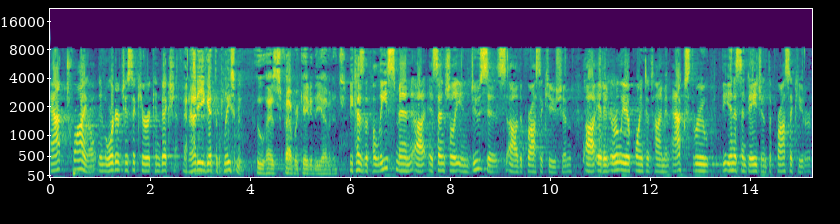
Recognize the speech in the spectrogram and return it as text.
at trial in order to secure a conviction. And how do you get the policeman who has fabricated the evidence? Because the policeman uh, essentially induces uh, the prosecution uh, at an earlier point in time and acts through the innocent agent, the prosecutor.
